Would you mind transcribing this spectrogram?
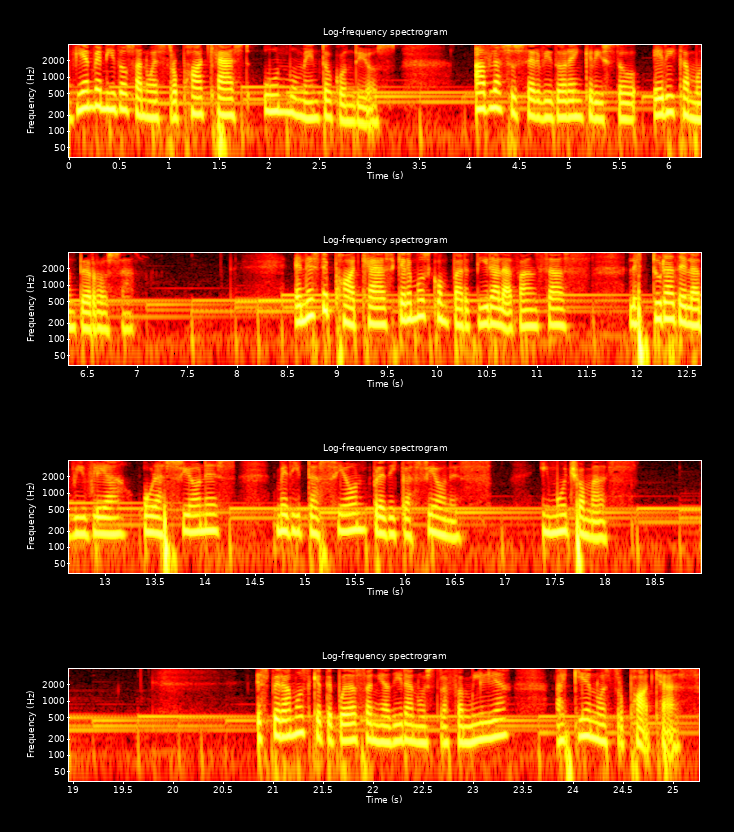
bienvenidos a nuestro podcast Un Momento con Dios. Habla su servidora en Cristo, Erika Monterrosa. En este podcast queremos compartir alabanzas, lectura de la Biblia, oraciones, meditación, predicaciones y mucho más. Esperamos que te puedas añadir a nuestra familia aquí en nuestro podcast.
